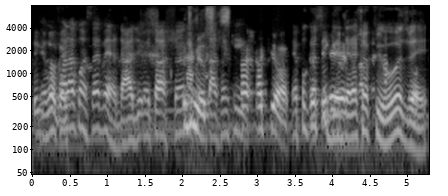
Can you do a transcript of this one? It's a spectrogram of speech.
Eu vou falar com você a verdade. Eu tô achando, eu Edmilson, tô achando que. aqui, ó. É porque é o Eu seguinte, é, The Last of Us, velho.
